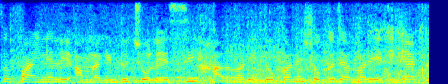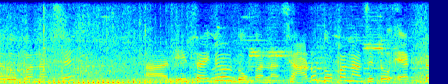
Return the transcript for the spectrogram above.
তো ফাইনালি আমরা কিন্তু চলে এসেছি আলমারির দোকানে। শোকেজ আলমারি, এদিকে একটা দোকান আছে। আর এই সাইডেও দোকান আছে। আরও দোকান আছে তো, একটা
